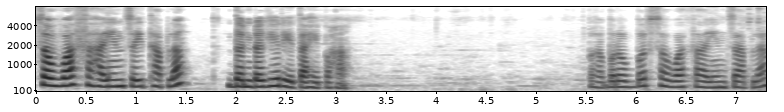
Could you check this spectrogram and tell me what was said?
सव्वा सहा इंच इथं आपला दंडघेर येत आहे पहा. पहा बरोबर सव्वा सहा इंच आपला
